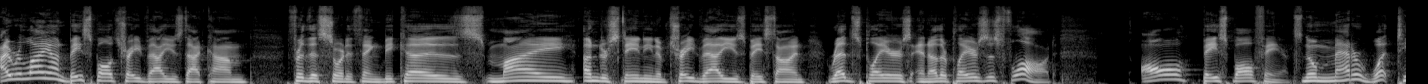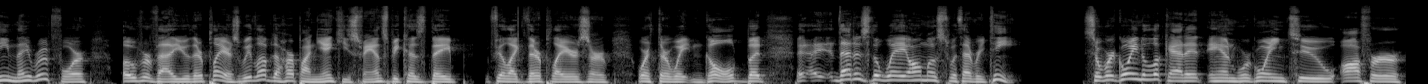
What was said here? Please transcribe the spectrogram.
I rely on baseballtradevalues.com for this sort of thing because my understanding of trade values based on Reds players and other players is flawed. All baseball fans, no matter what team they root for, overvalue their players. We love to harp on Yankees fans because they feel like their players are worth their weight in gold, but uh, that is the way almost with every team. So we're going to look at it and we're going to offer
